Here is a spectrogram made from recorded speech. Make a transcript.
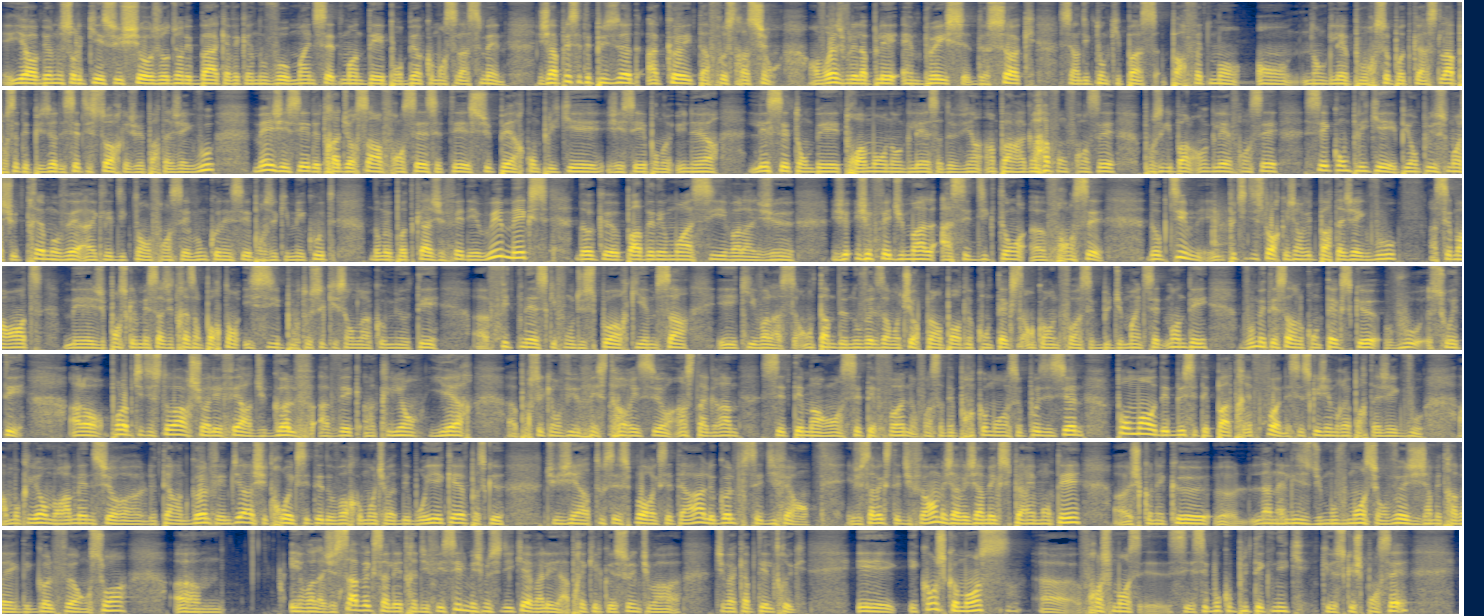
Yo, bienvenue sur le KSU Show. Aujourd'hui, on est back avec un nouveau Mindset Monday pour bien commencer la semaine. J'ai appelé cet épisode Accueille ta frustration. En vrai, je voulais l'appeler Embrace the Suck. C'est un dicton qui passe parfaitement en anglais pour ce podcast-là, pour cet épisode et cette histoire que je vais partager avec vous. Mais j'ai essayé de traduire ça en français. C'était super compliqué. J'ai essayé pendant une heure. Laissez tomber. Trois mots en anglais, ça devient un paragraphe en français. Pour ceux qui parlent anglais et français, c'est compliqué. Et puis en plus, moi, je suis très mauvais avec les dictons en français. Vous me connaissez pour ceux qui m'écoutent dans mes podcasts. Je fais des remixes. Donc, euh, pardonnez-moi si, voilà, je, je, fais du mal à ces dictons euh, français. Donc, Tim, une petite histoire que j'ai envie de partager avec vous, assez marrante, mais je pense que le message est très important ici pour tous ceux qui sont dans la communauté euh, fitness, qui font du sport, qui aiment ça et qui voilà, entament de nouvelles aventures, peu importe le contexte. Encore une fois, c'est le but du Mindset Monday. Vous mettez ça dans le contexte que vous souhaitez. Alors, pour la petite histoire, je suis allé faire du golf avec un client hier. Euh, pour ceux qui ont vu mes stories sur Instagram, c'était marrant, c'était fun. Enfin, ça dépend comment on se positionne. Pour moi, au début, c'était pas très fun et c'est ce que j'aimerais partager vous. Alors mon client me ramène sur euh, le terrain de golf et me dit ah je suis trop excité de voir comment tu vas te débrouiller Kev parce que tu gères tous ces sports etc. Le golf c'est différent et je savais que c'était différent mais j'avais jamais expérimenté. Euh, je connais que euh, l'analyse du mouvement si on veut. J'ai jamais travaillé avec des golfeurs en soi. Et voilà, je savais que ça allait être très difficile, mais je me suis dit, Kev, allez, après quelques swings, tu vas, tu vas capter le truc. Et quand je commence, franchement, c'est beaucoup plus technique que ce que je pensais.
